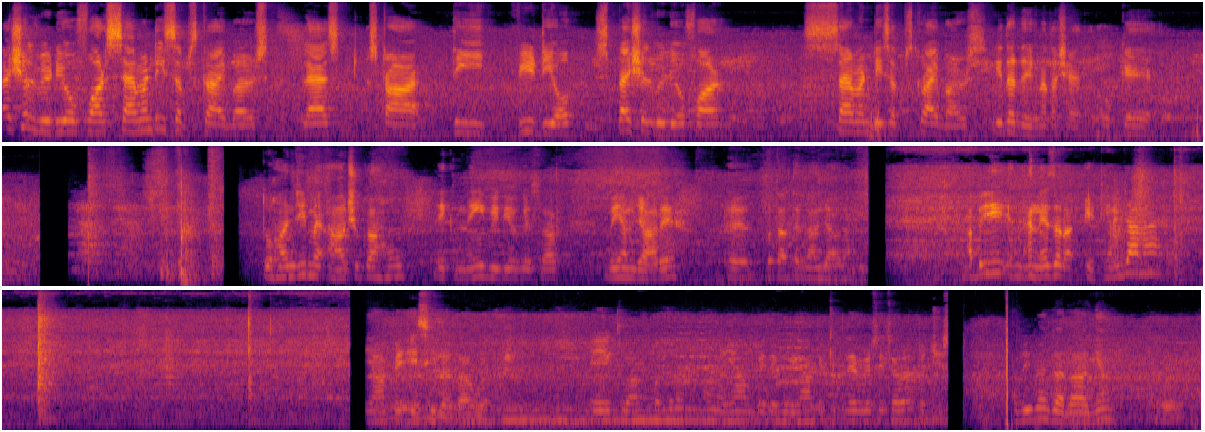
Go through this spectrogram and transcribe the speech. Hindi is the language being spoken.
special video for 70 subscribers let's start the video special video for 70 subscribers इधर देखना था शायद ओके तो हाँ जी मैं आ चुका हूँ एक नई वीडियो के साथ अभी हम जा रहे हैं फिर बताते कहाँ जा रहे हैं अभी मैंने ज़रा एटीएम जाना है यहाँ पे एसी लगा हुआ है। एक लाख पंद्रह यहाँ पे देखो, यहाँ पे कितने रुपये से चल? रहा है पच्चीस। अभी मैं घर आ गया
